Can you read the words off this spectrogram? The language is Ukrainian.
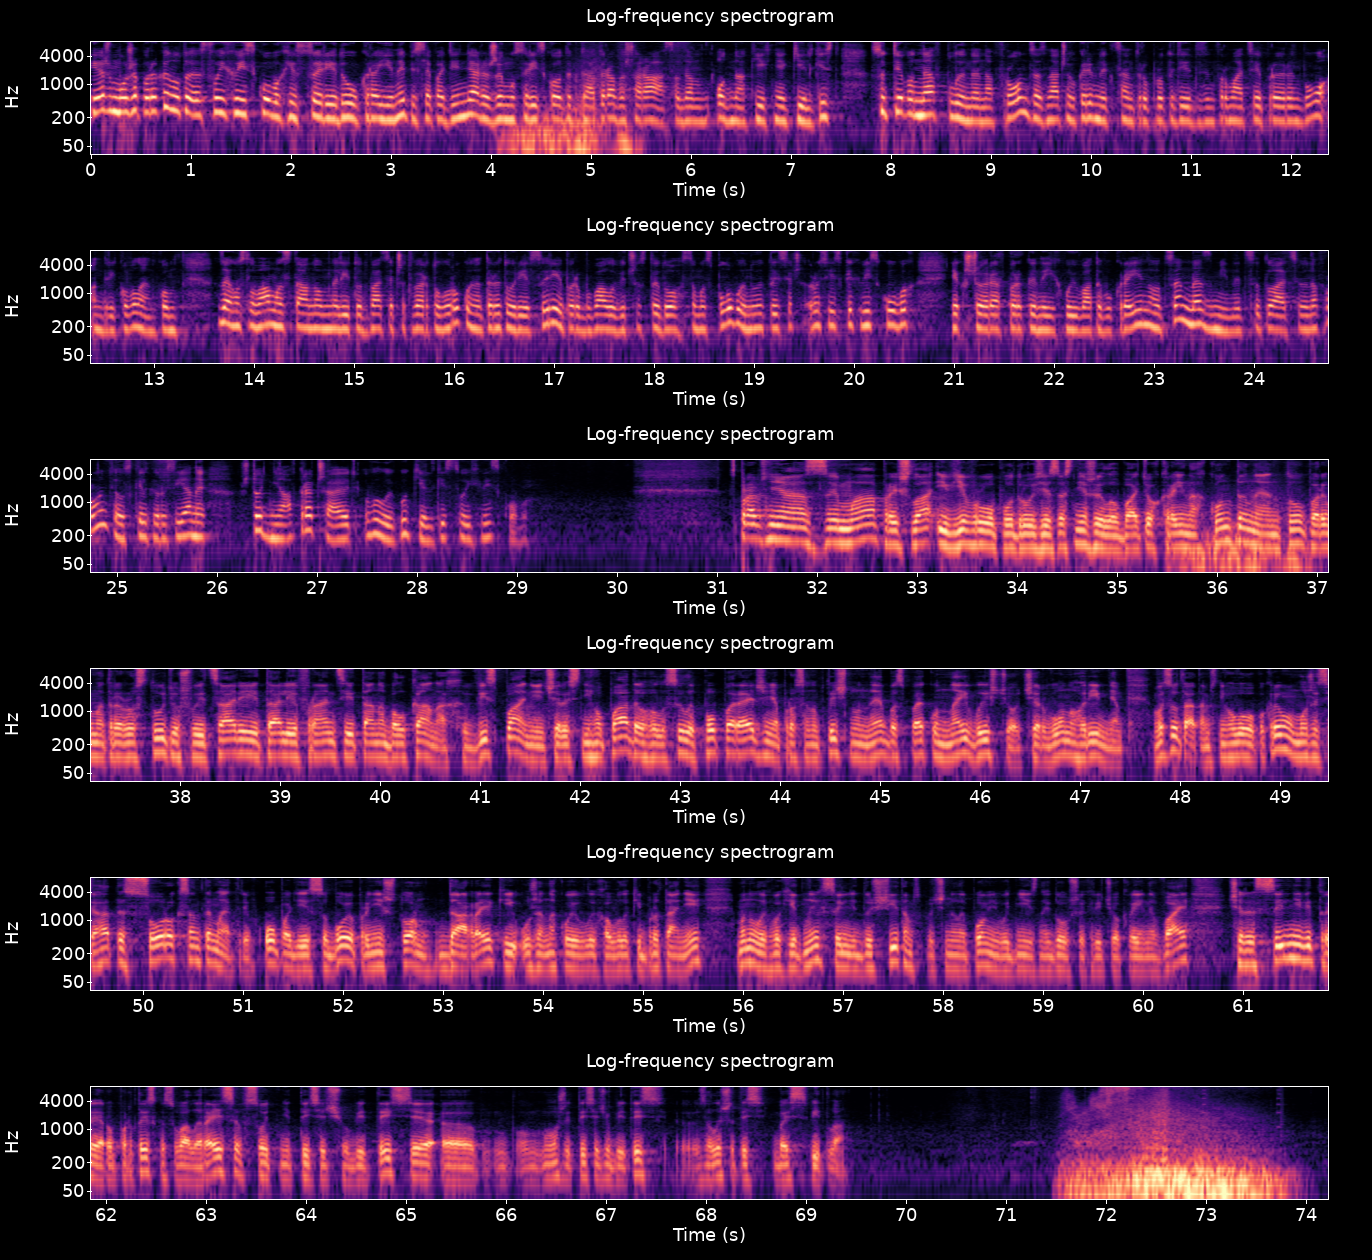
Росія ж може перекинути своїх військових із Сирії до України після падіння режиму сирійського диктатора Башара Асада. Однак їхня кількість суттєво не вплине на фронт, зазначив керівник центру протидії дезінформації при РНБО Андрій Коваленко. За його словами, станом на літо 24-го року на території Сирії перебувало від 6 до 7,5 тисяч російських військових. Якщо РФ перекине їх воювати в Україну, це не змінить ситуацію на фронті, оскільки росіяни щодня втрачають велику кількість своїх військових. Справжня зима прийшла і в Європу. Друзі, засніжило в багатьох країнах континенту. Периметри ростуть у Швейцарії, Італії, Франції та на Балканах. В Іспанії через снігопади оголосили попередження про синоптичну небезпеку найвищого червоного рівня. Висота там снігового покриву може сягати 40 сантиметрів. Опаді із собою приніс шторм Дара, який уже накоїв лиха у Великій Британії. Минулих вихідних сильні дощі там спричинили повінь в одній з найдовших річок країни Вай. Через сильні вітри аеропорти скасували рейси в сотні тисяч обійтись, можуть може тисяч обійтись, е, залишитись без світла.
